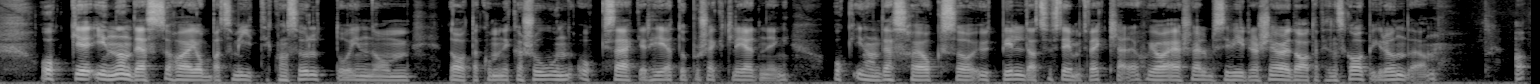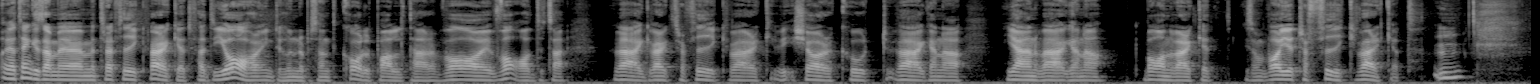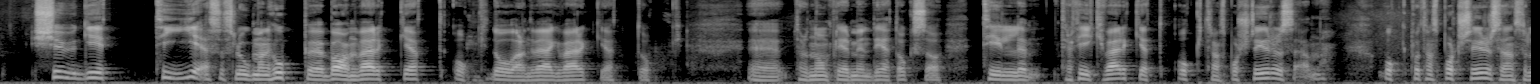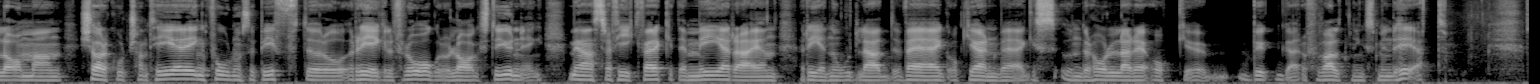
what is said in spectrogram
Och eh, innan dess så har jag jobbat som IT-konsult inom datakommunikation och säkerhet och projektledning. Och innan dess har jag också utbildat systemutvecklare och jag är själv civilingenjör i datavetenskap i grunden. Och jag tänker så här med, med Trafikverket, för att jag har inte 100% koll på allt här. Vad är vad? Så här, vägverk, Trafikverk, körkort, vägarna, järnvägarna, Banverket. Liksom, vad gör Trafikverket? Mm. 2010 så slog man ihop eh, Banverket och dåvarande Vägverket och eh, någon fler myndighet också till eh, Trafikverket och Transportstyrelsen. Och på Transportstyrelsen så la man körkortshantering, fordonsuppgifter och regelfrågor och lagstyrning. Medan Trafikverket är mera en renodlad väg och järnvägsunderhållare och eh, byggar och förvaltningsmyndighet.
